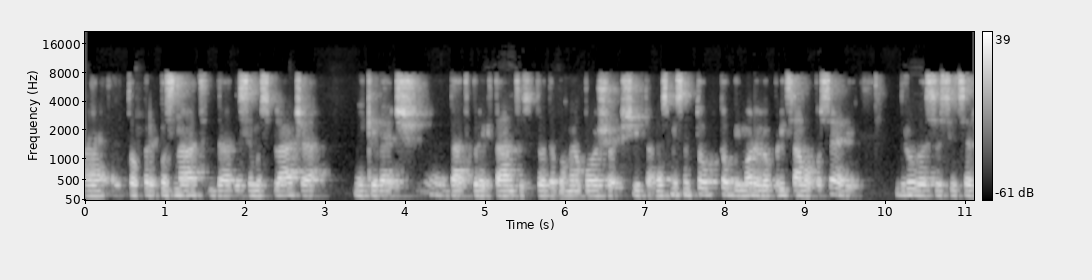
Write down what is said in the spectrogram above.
ne, to prepoznati, da, da se mu splača nekaj več eh, dati projektantu, zato da bo imel boljšo rešitev. Jaz mislim, to, to bi moralo priti samo po sebi. Drugo so sicer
